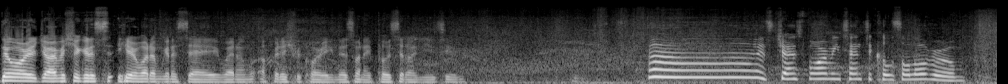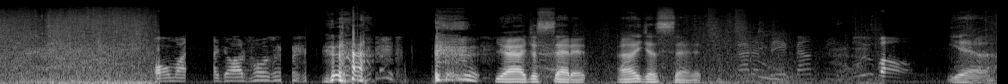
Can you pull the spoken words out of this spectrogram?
Don't worry, Jarvis. You're gonna s- hear what I'm gonna say when I'm uh, finished recording this when I post it on YouTube. Ah, it's transforming tentacles all over him. Oh my god, Poser. yeah, I just said it. I just said it. Yeah.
